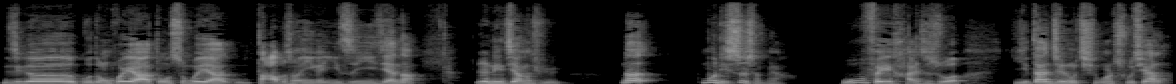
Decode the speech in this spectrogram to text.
你这个股东会啊、董事会啊达不成一个一致意见呢？认定僵局，那目的是什么呀？无非还是说，一旦这种情况出现了，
